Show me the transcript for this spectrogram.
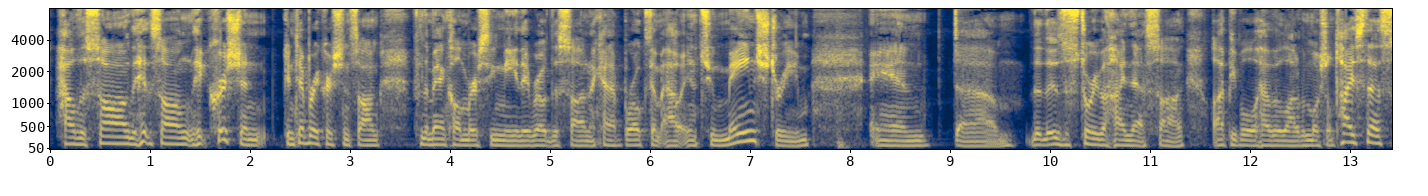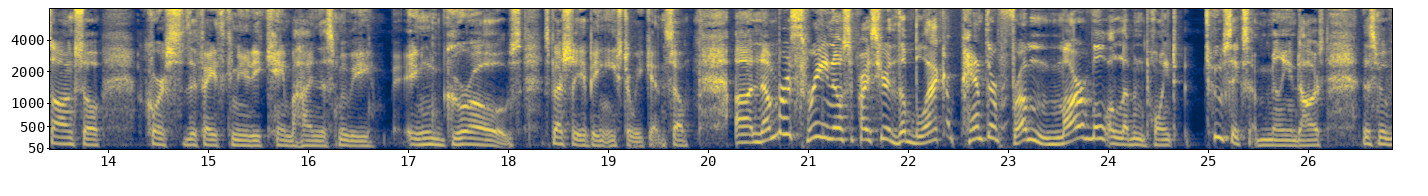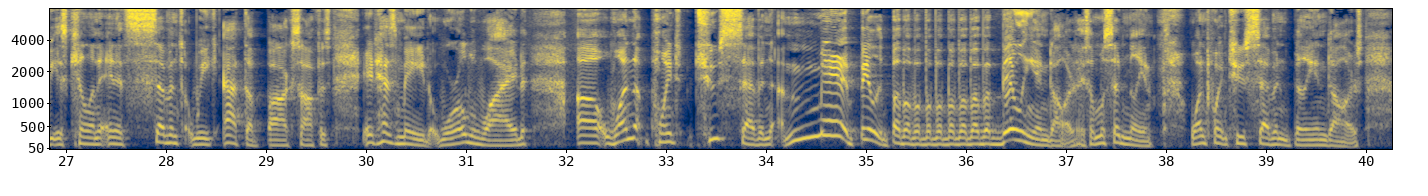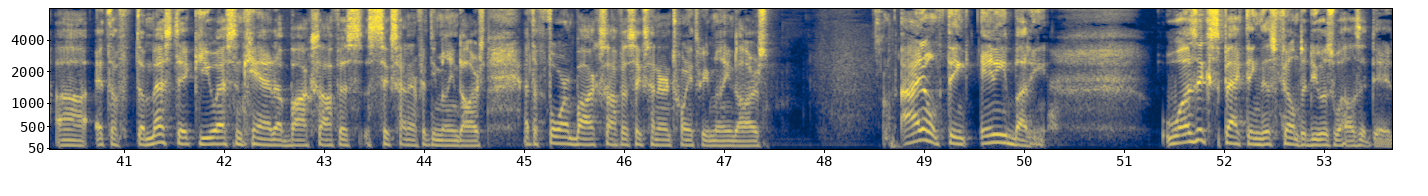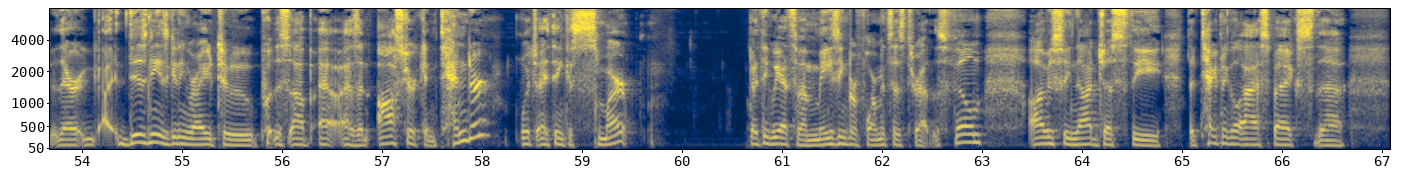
how the song, the hit song, hit Christian, contemporary Christian song from the band called MercyMe. they wrote the song that kind of broke them out into mainstream. And um, there's a story behind that song. A lot of people have a lot of emotional ties to that song. So, of course, the faith community came behind this movie in groves, especially it being Easter weekend. So, uh, number three, no surprise here, The Black Panther from Marvel, $11.26 million. This movie is killing it in its seventh week at the box office. It has made worldwide uh, $1.27 billion, billion dollars. I almost said million. 1.27 billion dollars. Uh, at the domestic U.S. and Canada box office, 650 million dollars. At the foreign box office, 623 million dollars. I don't think anybody was expecting this film to do as well as it did. There, Disney is getting ready to put this up as an Oscar contender, which I think is smart. I think we had some amazing performances throughout this film. Obviously, not just the the technical aspects, the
